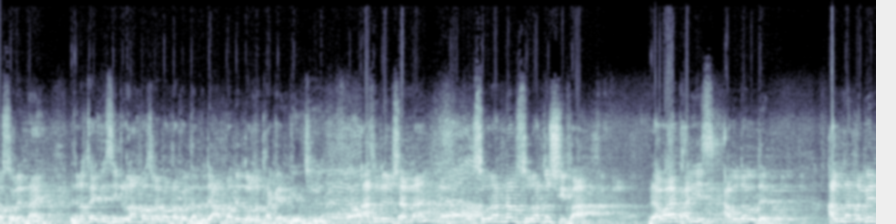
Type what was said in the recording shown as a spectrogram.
বছরে নাই। এই জন্য চাইতেছি একটু লম্বা চড়া কথা কইতাম, যদি আপনাদের ধৈর্য থাকে আর কি আচ্ছা তো ইনশাল্লাহ সুরার নাম সুরাতু শিফা, রেওয়ায়ত হারিস আবু দাউদের। আল্লাহ নবীর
